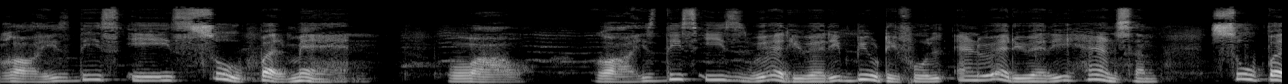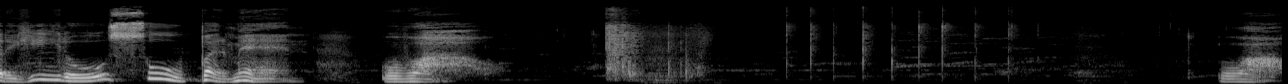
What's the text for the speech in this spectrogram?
Guys, this is Superman. Wow. Guys, this is very very beautiful and very very handsome superhero Superman. Wow. Wow.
